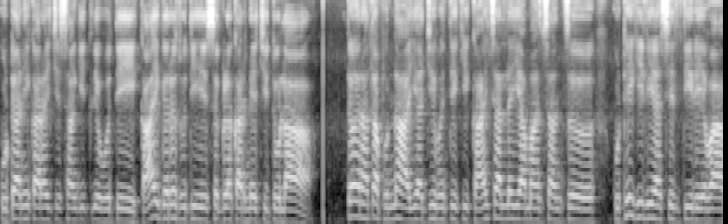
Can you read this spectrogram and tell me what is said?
कुठाने करायचे सांगितले होते? काय गरज होती हे सगळं करण्याची तुला? तर आता पुन्हा आई आजी म्हणते की काय चाललंय या माणसांचं? कुठे गेली असेल ती रेवा?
